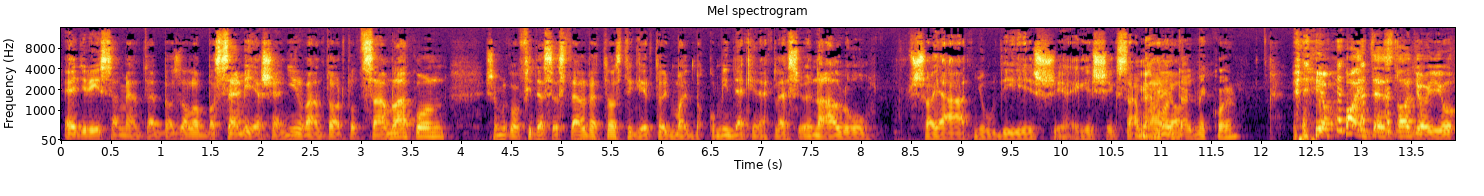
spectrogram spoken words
egy része ment ebbe az alapba személyesen nyilvántartott számlákon, és amikor a Fidesz ezt elvette, azt ígérte, hogy majd akkor mindenkinek lesz önálló saját nyugdíj és egészségszámlája. Nem mondta, hogy mikor. ja, de ez nagyon jó.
